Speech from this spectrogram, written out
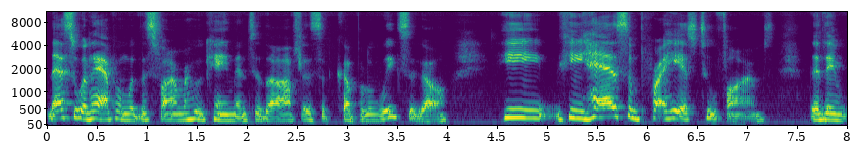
That's what happened with this farmer who came into the office a couple of weeks ago. He he has some he has two farms that they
